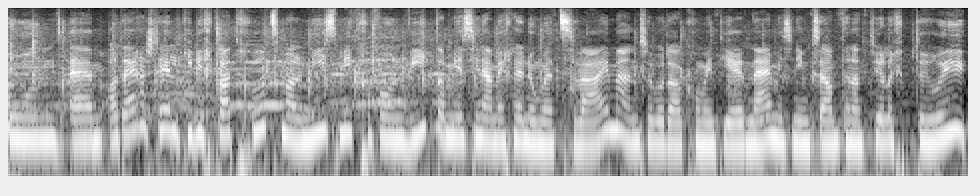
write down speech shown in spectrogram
und ähm, an dieser Stelle gebe ich gerade kurz mal mein Mikrofon weiter. Wir sind nämlich nicht nur zwei Menschen, die da kommentieren. Nein, wir sind im Gesamten natürlich drei.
